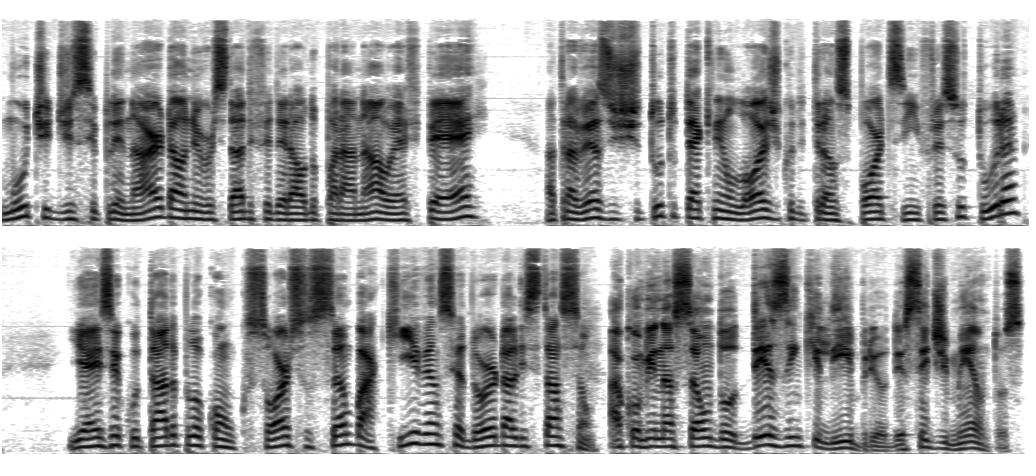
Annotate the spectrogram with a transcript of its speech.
multidisciplinar da Universidade Federal do Paraná, UFPR através do Instituto Tecnológico de Transportes e Infraestrutura e é executado pelo consórcio Sambaqui, vencedor da licitação. A combinação do desequilíbrio de sedimentos,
